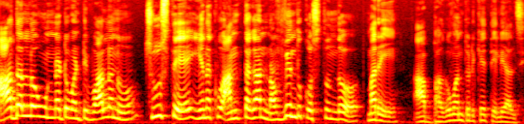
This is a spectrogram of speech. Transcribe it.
బాధల్లో ఉన్నటువంటి వాళ్ళను చూస్తే ఈయనకు అంతగా నవ్వెందుకు వస్తుందో మరి ఆ భగవంతుడికే తెలియాల్సి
